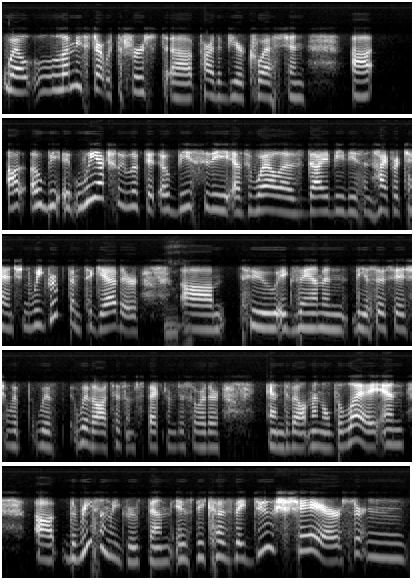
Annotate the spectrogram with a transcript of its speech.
Well, let me start with the first uh, part of your question. Uh, uh, ob- we actually looked at obesity as well as diabetes and hypertension. We grouped them together mm-hmm. um, to examine the association with, with, with autism spectrum disorder and developmental delay. And uh, the reason we grouped them is because they do share certain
